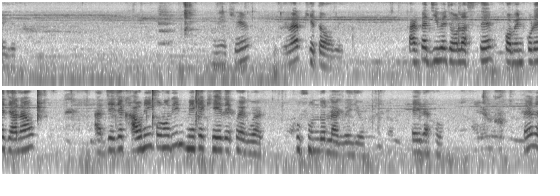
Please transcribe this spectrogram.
এই যে মেখে এবার খেতে হবে। কার কার জিভে জল আসছে কমেন্ট করে জানাও। আর যে যে খাওনি কোনো দিন মেখে খেয়ে দেখো একবার। খুব সুন্দর লাগবে এই যে। এই দেখো। না?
